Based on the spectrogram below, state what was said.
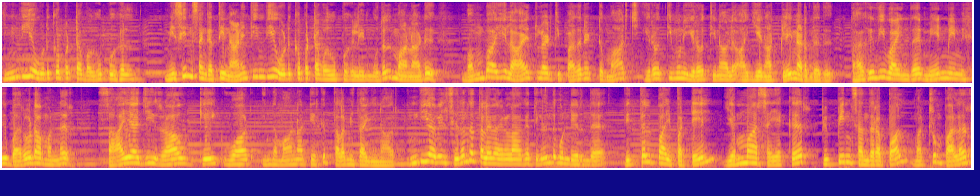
இந்திய ஒடுக்கப்பட்ட வகுப்புகள் மிசின் சங்கத்தின் அனைத்திந்திய ஒடுக்கப்பட்ட வகுப்புகளின் முதல் மாநாடு பம்பாயில் ஆயிரத்தி தொள்ளாயிரத்தி பதினெட்டு மார்ச் இருபத்தி மூணு இருபத்தி நாலு ஆகிய நாட்களில் நடந்தது. தகுதி வாய்ந்த மேன்மை மிகு பரோடா மன்னர் சாயாஜி ராவ் கேக்வாட் இந்த மாநாட்டிற்கு தலைமை தாங்கினார். இந்தியாவில் சிறந்த தலைவர்களாக திகழ்ந்து கொண்டிருந்த வித்தல்பாய் பட்டேல் எம் ஆர் சயக்கர் பிபின் சந்திரபால் மற்றும் பலர்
